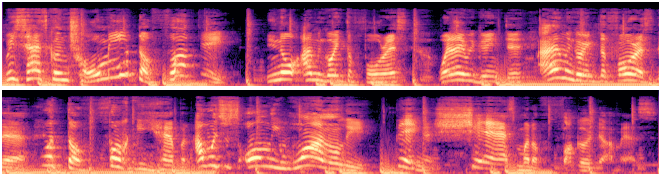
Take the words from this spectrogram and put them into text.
Which has control me? What the fuck? Hey, you know I'm going to forest. When are we going to? I am going to forest there. What the fucking happened? I was just only one only. Being a shit ass motherfucker dumbass.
